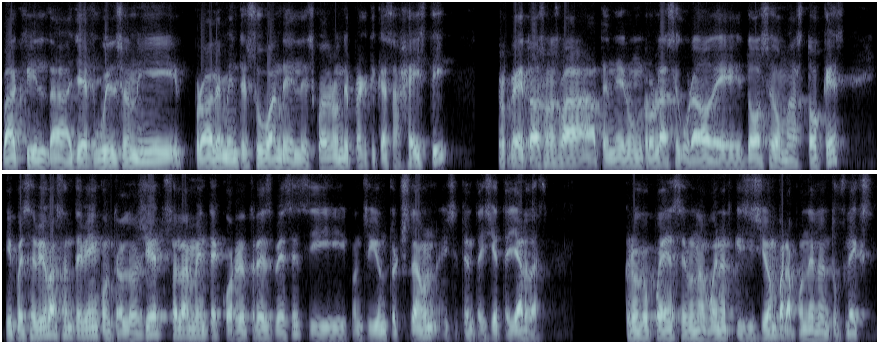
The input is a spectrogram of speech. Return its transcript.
backfield a Jeff Wilson y probablemente suban del escuadrón de prácticas a Hasty. Creo que de todas formas va a tener un rol asegurado de 12 o más toques. Y pues se vio bastante bien contra los Jets. Solamente corrió tres veces y consiguió un touchdown y 77 yardas. Creo que puede ser una buena adquisición para ponerlo en tu flex.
